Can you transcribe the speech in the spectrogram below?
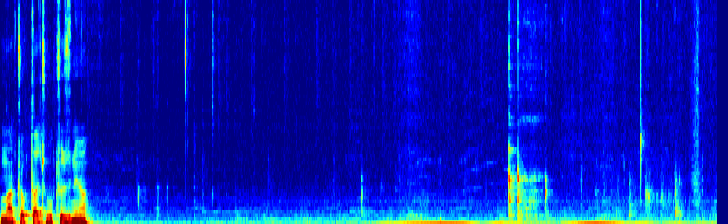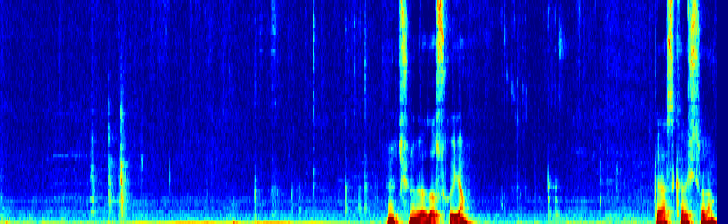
bunlar çok daha çabuk çözünüyor. Evet şunu biraz daha su koyacağım. Biraz karıştıralım.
